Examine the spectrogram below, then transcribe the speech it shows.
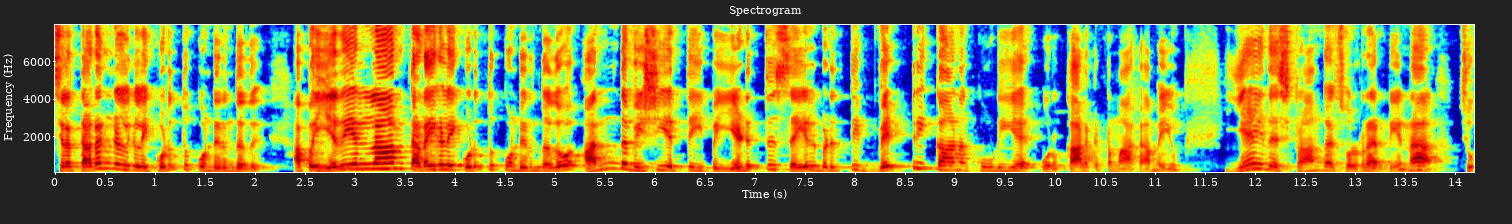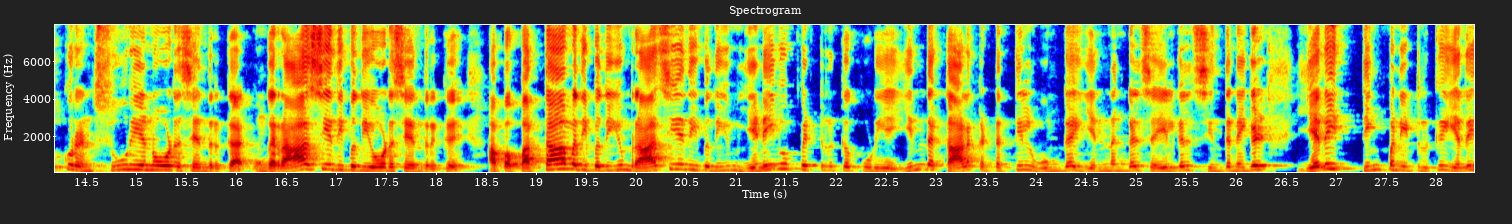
சில தடங்கல்களை கொடுத்து கொண்டிருந்தது. அப்போ எதையெல்லாம் தடைகளை கொடுத்து கொண்டிருந்ததோ அந்த விஷயத்தை இப்போ எடுத்து செயல்படுத்தி வெற்றி காணக்கூடிய ஒரு காலகட்டமாக அமையும். ஏன் இதை ஸ்ட்ராங்காக சொல்கிறேன் அப்படின்னா சுக்குரன் சூரியனோடு சேர்ந்திருக்கார். உங்கள் ராசி அதிபதியோடு சேர்ந்திருக்கு. அப்போ பத்தாம் அதிபதியும் ராசி அதிபதியும் இணைவு பெற்றிருக்கக்கூடிய இந்த காலகட்டத்தில் உங்கள் எண்ணங்கள் செயல்கள் சிந்தனைகள் எதை திங்க் பண்ணிட்டு இருக்கு எதை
